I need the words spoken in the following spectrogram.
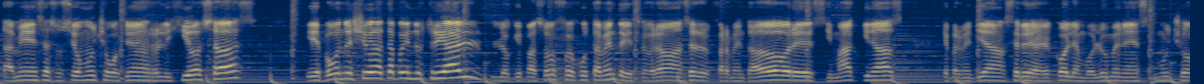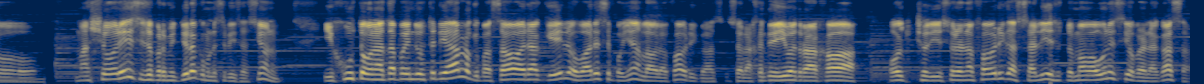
También se asoció mucho a cuestiones religiosas. Y después cuando llegó la etapa industrial, lo que pasó fue justamente que se lograban hacer fermentadores y máquinas que permitían hacer el alcohol en volúmenes mucho mayores y eso permitió la comercialización. Y justo con la etapa industrial lo que pasaba era que los bares se ponían al lado de las fábricas. O sea, la gente iba, trabajaba 8 o 10 horas en la fábrica, salía, se tomaba uno y se iba para la casa.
